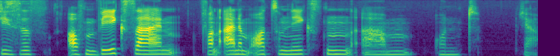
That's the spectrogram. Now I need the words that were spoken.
dieses auf dem Weg sein von einem Ort zum nächsten ähm, und ja.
